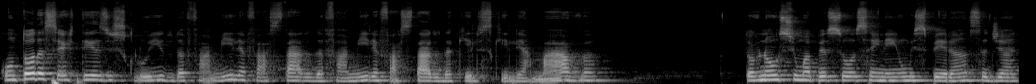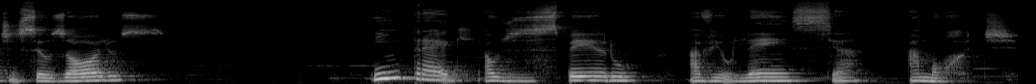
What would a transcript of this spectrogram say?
com toda certeza excluído da família, afastado da família, afastado daqueles que ele amava. Tornou-se uma pessoa sem nenhuma esperança diante de seus olhos e entregue ao desespero, à violência, à morte.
